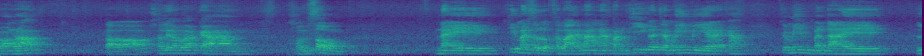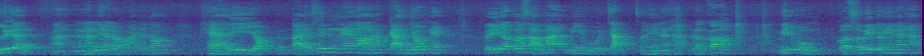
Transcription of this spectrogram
รองรับต่อเขาเรียกว่าการขนส่งในที่มันสะดวกสบายมากนะบางที่ก็จะไม่มีอะไรครับ จะไม่มีบันไดเลื่อนอะดังนั้นเนี่ยเราอาจจะต้องแครี่ยกขึ้นไป ซึ่งแน่นอนครับการยกเนี่ย ตัวนี้เราก็สามารถมีหูจับตัวนี้นะครับ แล้วก็มีปุ่มกดสวิตช์ตัวนี้นะครับ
